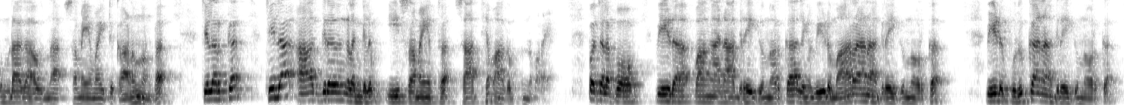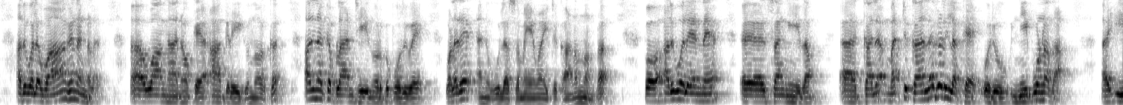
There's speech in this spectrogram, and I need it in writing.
ഉണ്ടാകാവുന്ന സമയമായിട്ട് കാണുന്നുണ്ട്. ചിലർക്ക് ചില ആഗ്രഹങ്ങളെങ്കിലും ഈ സമയത്ത് സാധ്യമാകും എന്ന് പറയാം. ഇപ്പോൾ ചിലപ്പോൾ വീട് വാങ്ങാൻ ആഗ്രഹിക്കുന്നവർക്ക് അല്ലെങ്കിൽ വീട് മാറാൻ ആഗ്രഹിക്കുന്നവർക്ക് വീട് പുതുക്കാൻ ആഗ്രഹിക്കുന്നവർക്ക് അതുപോലെ വാഹനങ്ങൾ വാങ്ങാനൊക്കെ ആഗ്രഹിക്കുന്നവർക്ക് അതിനൊക്കെ പ്ലാൻ ചെയ്യുന്നവർക്ക് പൊതുവെ വളരെ അനുകൂല സമയമായിട്ട് കാണുന്നുണ്ട്. ഇപ്പോൾ അതുപോലെ തന്നെ സംഗീതം കല മറ്റ് കലകളിലൊക്കെ ഒരു നിപുണത ഈ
